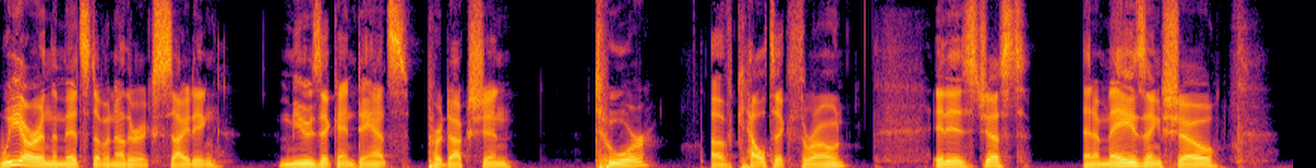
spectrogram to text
We are in the midst of another exciting music and dance production tour of Celtic Throne. It is just an amazing show.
